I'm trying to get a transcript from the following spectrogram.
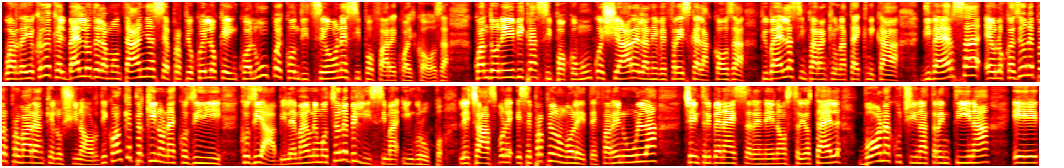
Guarda io credo che il bello della montagna sia proprio quello che in qualunque condizione si può fare qualcosa. Quando nevica si può comunque sciare la neve fresca fresca è la cosa più bella, si impara anche una tecnica diversa, è l'occasione per provare anche lo sci nordico, anche per chi non è così, così abile, ma è un'emozione bellissima in gruppo. Le ciaspole e se proprio non volete fare nulla, centri benessere nei nostri hotel, buona cucina trentina e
